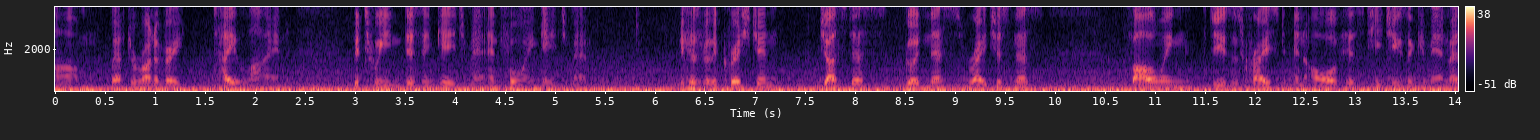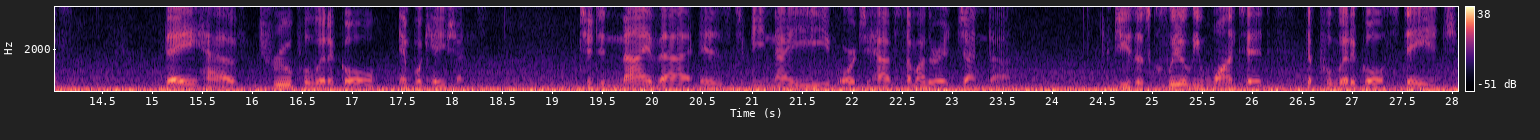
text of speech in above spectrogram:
Um, we have to run a very tight line between disengagement and full engagement. Because for the Christian, justice, goodness, righteousness, following Jesus Christ and all of his teachings and commandments, they have true political implications. To deny that is to be naive or to have some other agenda. Jesus clearly wanted the political stage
